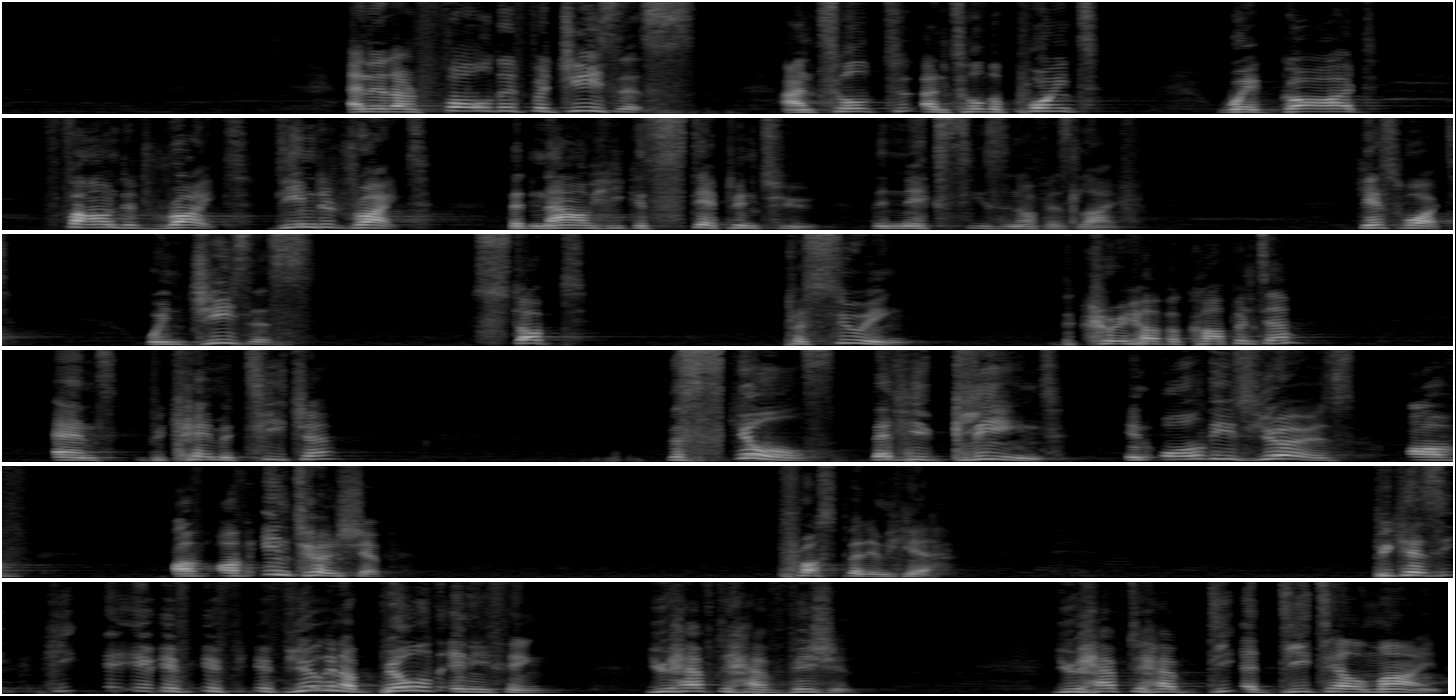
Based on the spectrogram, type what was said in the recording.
And it unfolded for Jesus until, to, until the point where God found it right, deemed it right, that now he could step into the next season of his life. Guess what? When Jesus stopped pursuing the career of a carpenter and became a teacher, the skills that he gleaned in all these years of, of, of internship prospered him here. Because he, if, if, if you're going to build anything, you have to have vision. You have to have de- a detailed mind.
